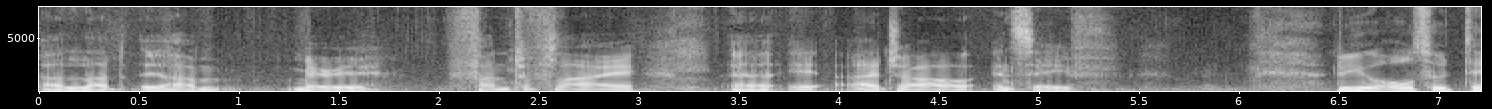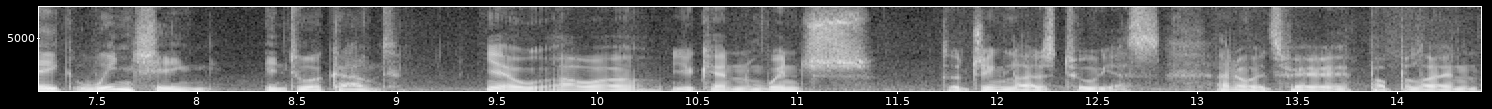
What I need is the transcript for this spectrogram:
a lot um, very fun to fly, uh, agile and safe. Do you also take winching into account? Yeah, our you can winch the Gin Gliders too. Yes, I know it's very popular in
